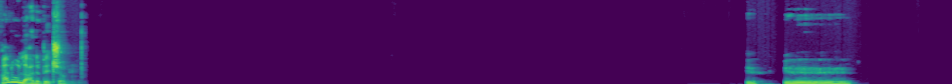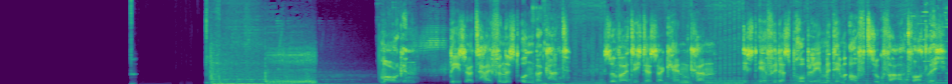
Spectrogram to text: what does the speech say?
Hallo Ladebildschirm. Ü. Morgan. Dieser Typhon ist unbekannt. Soweit ich das erkennen kann, ist er für das Problem mit dem Aufzug verantwortlich.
